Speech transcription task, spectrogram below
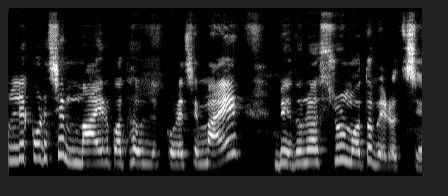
উল্লেখ করেছে? মায়ের কথা উল্লেখ করেছে। মায়ের বেদনাশ্রুর মতো বেরোচ্ছে।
